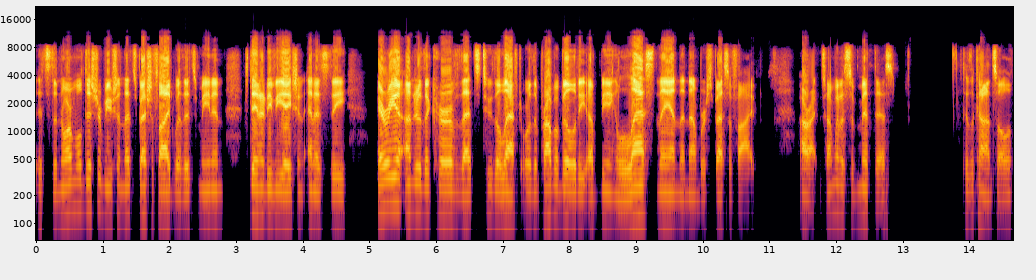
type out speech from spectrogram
it's the normal distribution that's specified with its mean and standard deviation, and it's the area under the curve that's to the left, or the probability of being less than the number specified. All right, so I'm going to submit this to the console.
